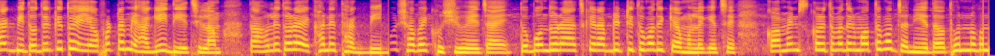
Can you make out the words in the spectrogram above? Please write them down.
থাকবি, তোদেরকে তো এই অফারটা আমি আগেই দিয়েছিলাম। তাহলে তোরা এখানে থাকবি। সবাই খুশি হয়ে যায়। তো বন্ধুরা, আজকের আপডেটটি তোমাদের কেমন লেগেছে? কমেন্টস করে তোমাদের মতামত জানিয়ে দাও। ধন্যবাদ।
